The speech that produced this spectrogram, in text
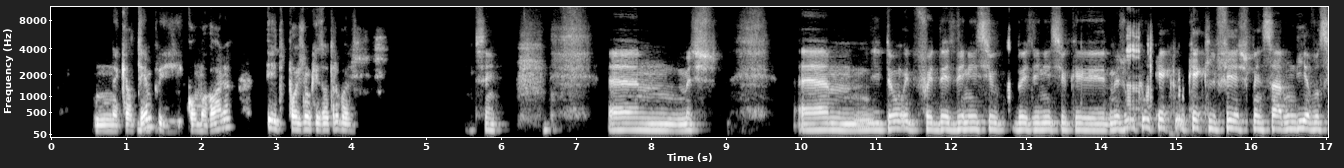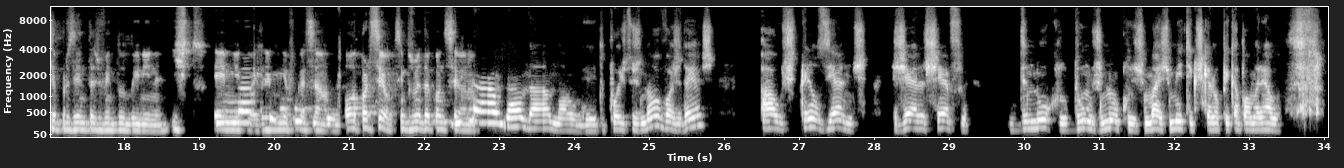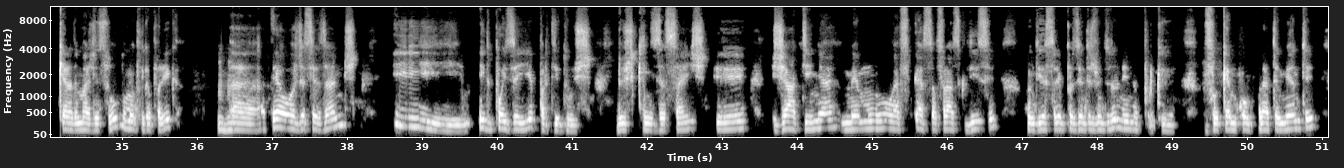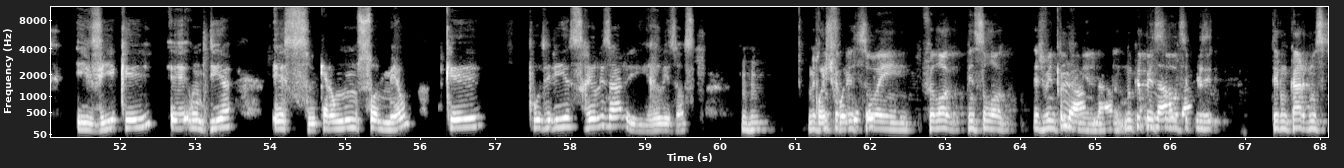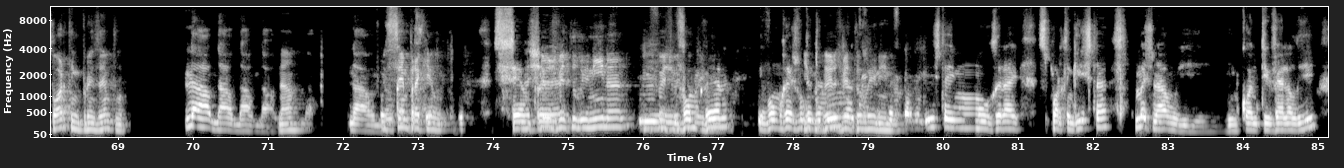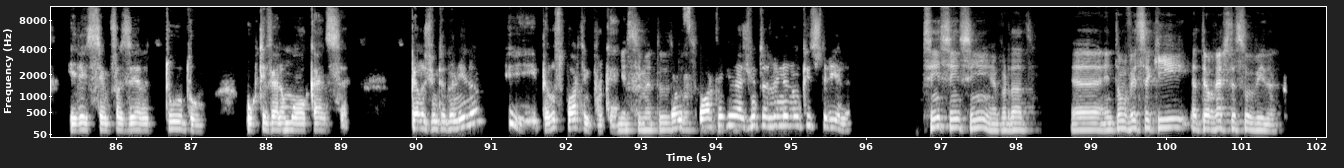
naquele tempo e como agora e depois não quis outra coisa. Sim. Um, mas um, então foi desde o início, desde o início que. Mas o, o, que é que, o que é que lhe fez pensar um dia vou ser presidente da Juventude Leonina? Isto é a minha não, coisa, é a minha vocação. Ou apareceu, simplesmente aconteceu, não? Não, não, não, não. E depois dos 9 aos 10, aos 13 anos, já era chefe de núcleo, de uns núcleos mais míticos, que era o Pica-Pau Amarelo, que era da Margem Sul, do Monte Caparica, uhum. uh, até aos 16 anos e, e depois aí, a partir dos, dos 15 a 6, já tinha mesmo essa frase que disse, um dia serei presente a Juventude Unida, porque foquei-me completamente e vi que eh, um dia esse, que era um sonho meu, que poderia se realizar e realizou-se. Uhum. Mas pois nunca pensou assim. em. Foi logo, pensou logo, a juventude não, não, nunca pensou não, ser presidente ter um cargo no Sporting, por exemplo? Não, não, não, não. Não? Não. não foi sempre aquilo. Sempre. Nasceu Juventude Leonina e foi Juventude vou morrer, e vou morrer Juventude Leonina, Sportingista e morrerei Sportingista, mas não, e enquanto estiver ali, irei sempre fazer tudo o que tiver ao meu alcance pela Juventude Leonina e pelo Sporting, porque e acima de tudo, pelo Sporting a Juventude Leonina nunca existiria, né? Sim, sim, sim, é verdade. Uh, então vê-se aqui até o resto da sua vida.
